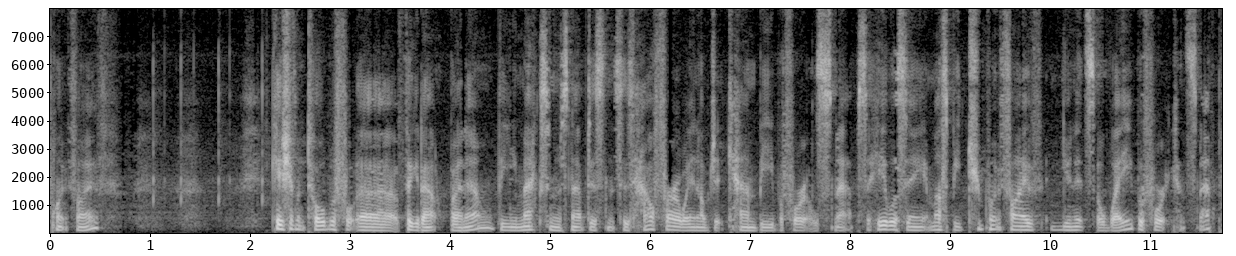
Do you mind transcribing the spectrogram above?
0.5. In case you haven't told before, uh, figured out by now, the maximum snap distance is how far away an object can be before it will snap. So here we're saying it must be 2.5 units away before it can snap.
